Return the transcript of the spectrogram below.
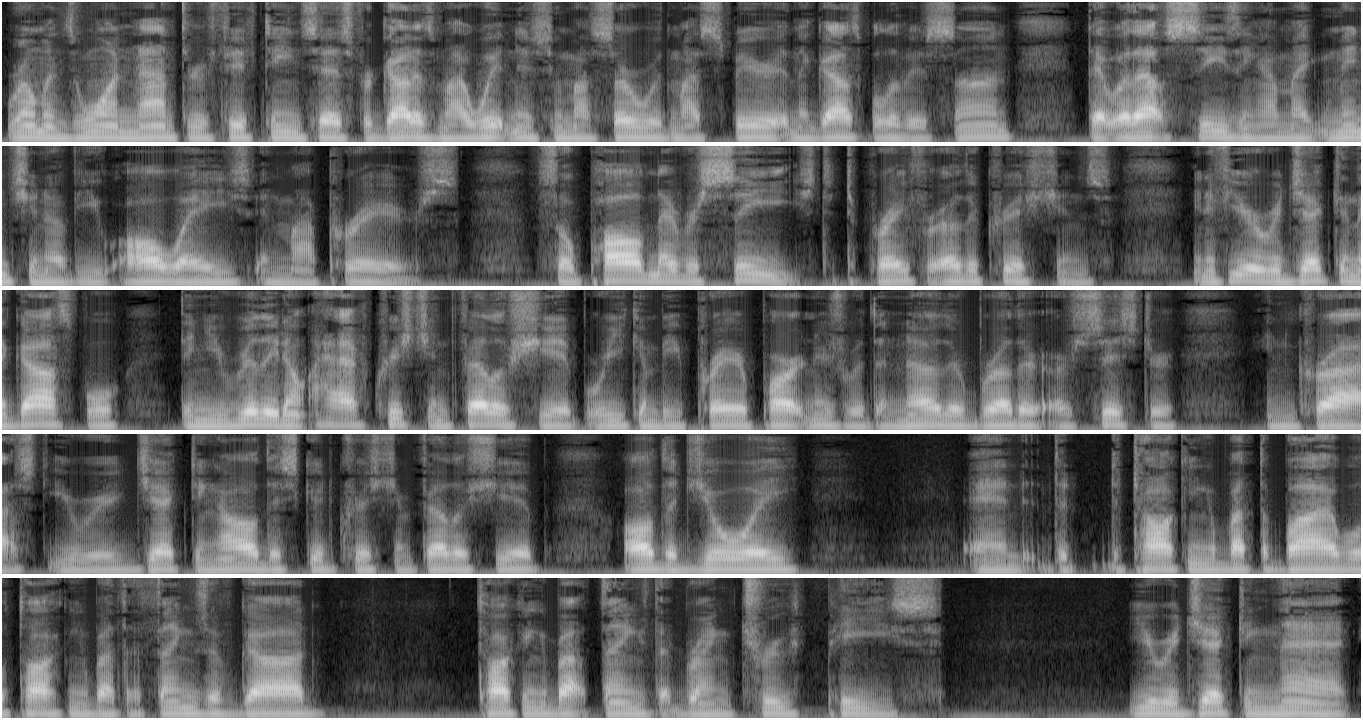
Romans 1 9 through 15 says, For God is my witness, whom I serve with my spirit in the gospel of his Son, that without ceasing I make mention of you always in my prayers. So Paul never ceased to pray for other Christians. And if you are rejecting the gospel, then you really don't have Christian fellowship where you can be prayer partners with another brother or sister in Christ. You're rejecting all this good Christian fellowship, all the joy, and the, the talking about the Bible, talking about the things of God talking about things that bring truth, peace, you're rejecting that,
